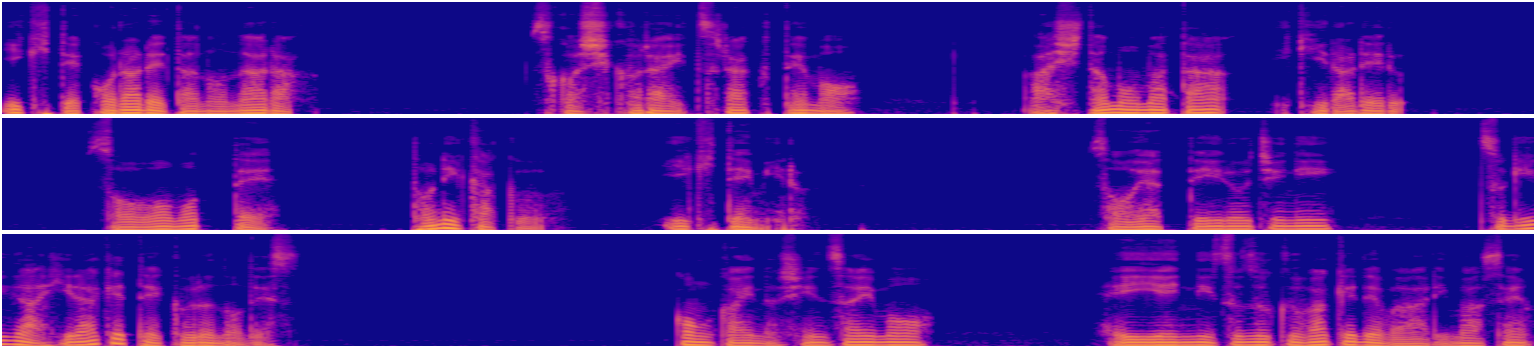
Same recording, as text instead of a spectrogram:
生きてこられたのなら、少しくらい辛くても、明日もまた生きられる。そう思って、とにかく生きてみる。そうやっているうちに、次が開けてくるのです。今回の震災も永遠に続くわけではありません。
